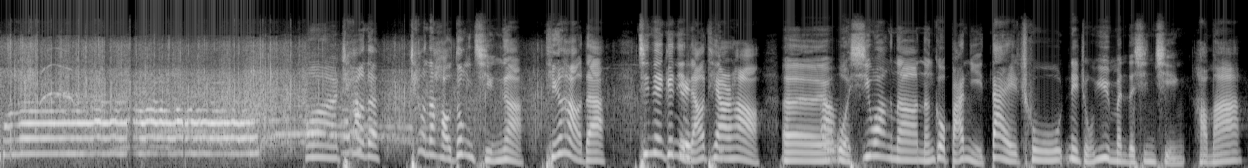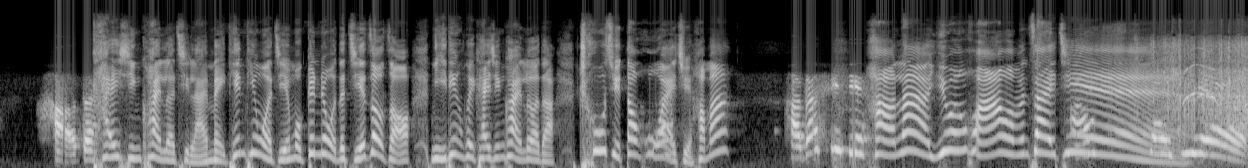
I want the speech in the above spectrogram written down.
妈。哇，唱的唱的好动情啊，挺好的。今天跟你聊天哈，呃，我希望呢能够把你带出那种郁闷的心情，好吗？好的，开心快乐起来，每天听我节目，跟着我的节奏走，你一定会开心快乐的。出去到户外去，好吗？好的，谢谢。好了，于文华，我们再见。再见。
